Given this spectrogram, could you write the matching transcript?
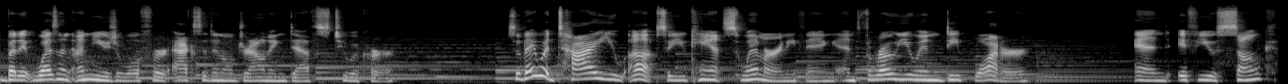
but it wasn't unusual for accidental drowning deaths to occur. So they would tie you up so you can't swim or anything and throw you in deep water. And if you sunk,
